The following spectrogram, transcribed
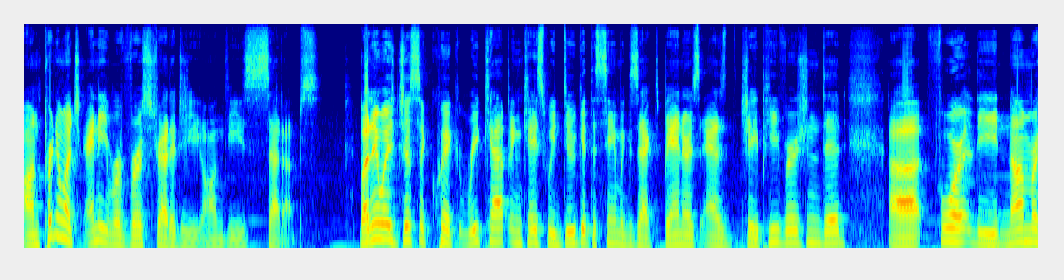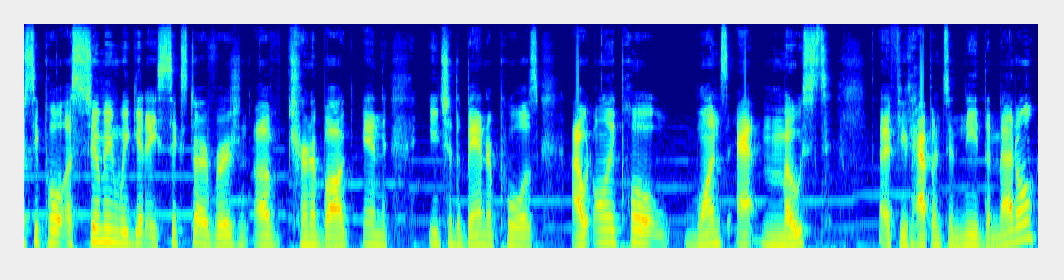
on pretty much any reverse strategy on these setups. But anyways, just a quick recap in case we do get the same exact banners as JP version did. Uh, for the non-mercy pull, assuming we get a six-star version of Chernobog in each of the banner pools, I would only pull once at most if you happen to need the medal.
